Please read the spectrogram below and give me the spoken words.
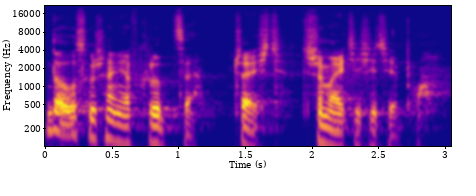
Do usłyszenia wkrótce. Cześć, trzymajcie się ciepło.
